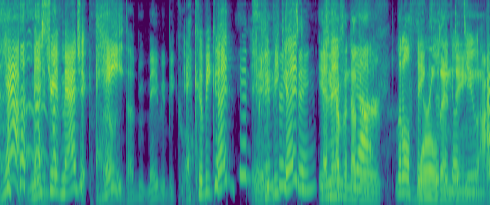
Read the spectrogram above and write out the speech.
Yeah, Ministry of Magic. That Hey, would- that'd maybe be cool. it could be good. It could be good. interesting. if and you then- have another Little things that they go world-ending do. I don't know.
